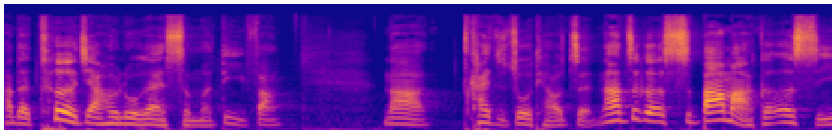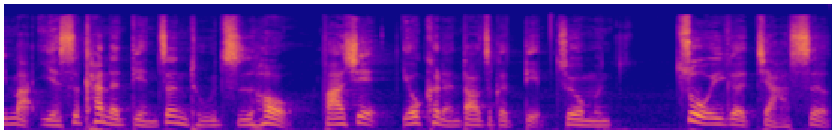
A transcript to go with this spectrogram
它的特价会落在什么地方？那开始做调整。那这个十八码跟二十一码也是看了点阵图之后，发现有可能到这个点，所以我们做一个假设，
